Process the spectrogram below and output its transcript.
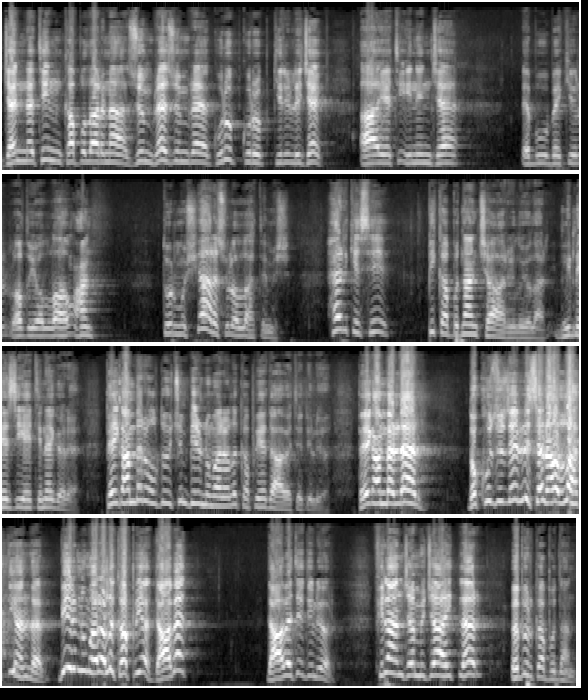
Cennetin kapılarına zümre zümre, grup grup girilecek. Ayeti inince Ebu Bekir radıyallahu anh durmuş ya Resulallah demiş. Herkesi bir kapıdan çağrılıyorlar. Bir meziyetine göre. Peygamber olduğu için bir numaralı kapıya davet ediliyor. Peygamberler 950 sene Allah diyenler bir numaralı kapıya davet davet ediliyor. Filanca mücahitler öbür kapıdan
